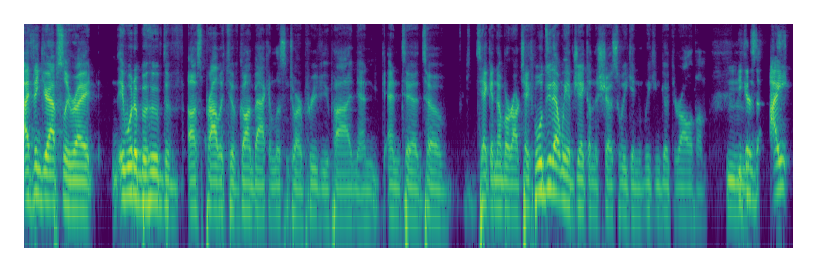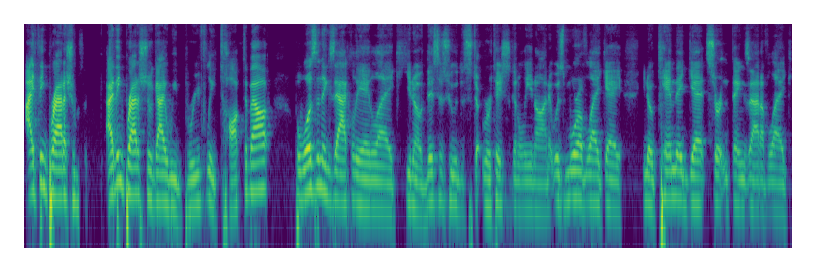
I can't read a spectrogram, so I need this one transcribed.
I think you're absolutely right. It would have behooved of us probably to have gone back and listened to our preview pod and and to to take a number of our takes. We'll do that when we have Jake on the show so we can we can go through all of them. Mm-hmm. Because I I think Bradish I think Bradish was a guy we briefly talked about but wasn't exactly a like, you know, this is who the st- rotation is going to lean on. It was more of like a, you know, can they get certain things out of like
